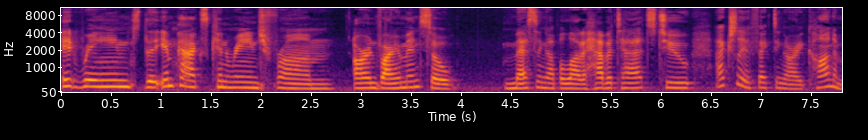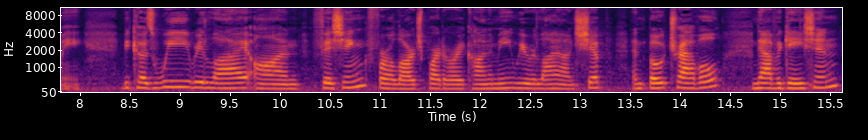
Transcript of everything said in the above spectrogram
It range, the impacts can range from our environment, so messing up a lot of habitats, to actually affecting our economy because we rely on fishing for a large part of our economy. We rely on ship and boat travel, navigation.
